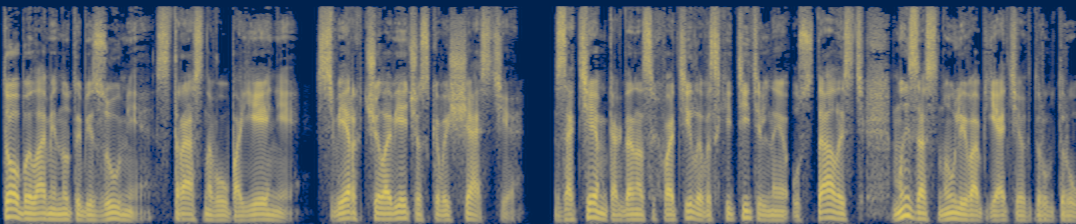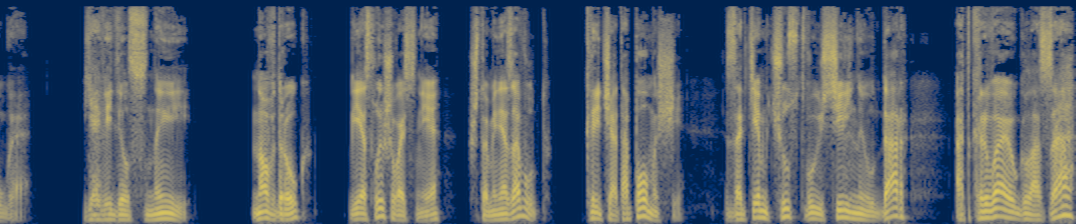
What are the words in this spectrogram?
То была минута безумия, страстного упоения, сверхчеловеческого счастья. Затем, когда нас охватила восхитительная усталость, мы заснули в объятиях друг друга. Я видел сны. Но вдруг я слышу во сне, что меня зовут, кричат о помощи. Затем чувствую сильный удар, открываю глаза.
